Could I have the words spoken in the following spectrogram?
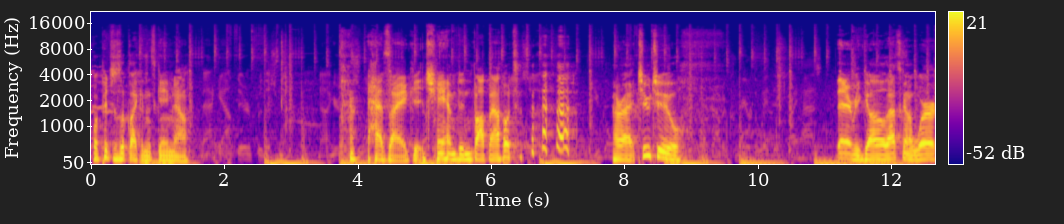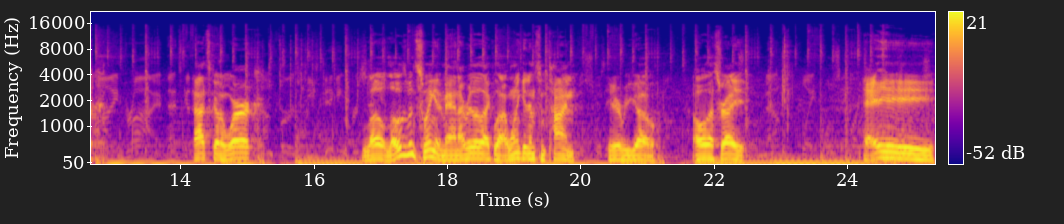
what pitches look like in this game now. As I get jammed and pop out. All right, 2-2. There we go. That's going to work. That's going to work. Low. Lowe's been swinging, man. I really like Lowe. I want to get him some time. Here we go. Oh, that's right. Hey.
